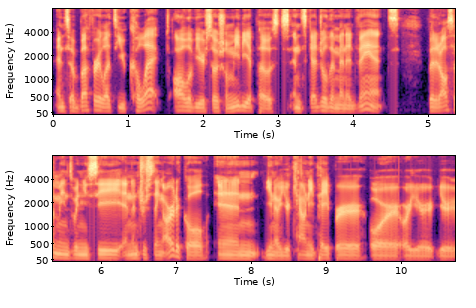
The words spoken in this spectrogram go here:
And so buffer lets you collect all of your social media posts and schedule them in advance but it also means when you see an interesting article in you know your county paper or or your your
